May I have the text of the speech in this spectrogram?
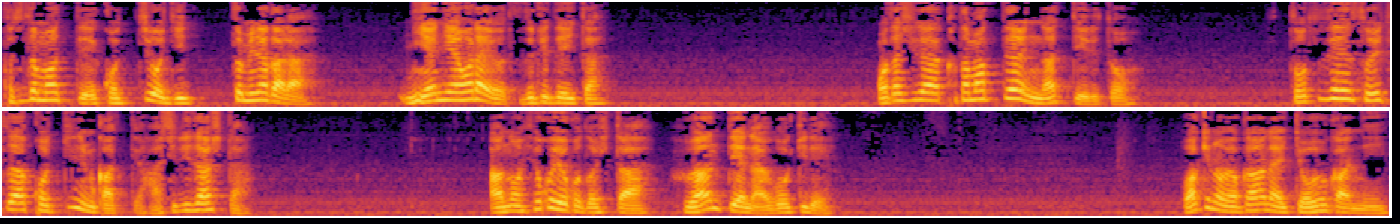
立ち止まってこっちをじっと見ながらニヤニヤ笑いを続けていた。私が固まったようになっていると、突然そいつはこっちに向かって走り出した。あのひょこひょことした不安定な動きで。わけのわからない恐怖感に、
